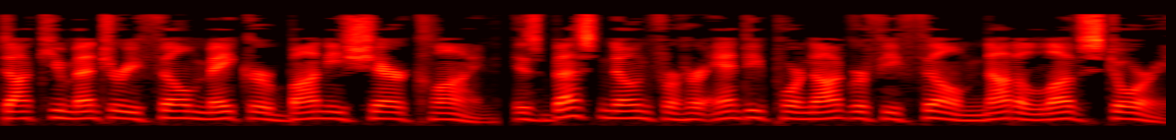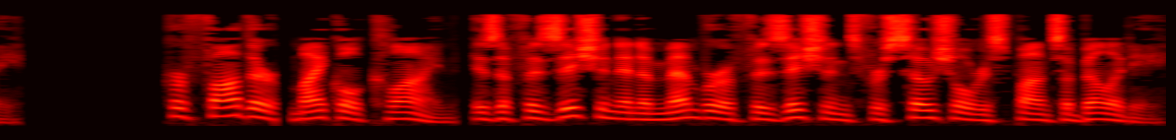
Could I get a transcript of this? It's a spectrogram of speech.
documentary filmmaker Bonnie Sherr Klein, is best known for her anti-pornography film Not a Love Story. Her father, Michael Klein, is a physician and a member of Physicians for Social Responsibility.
